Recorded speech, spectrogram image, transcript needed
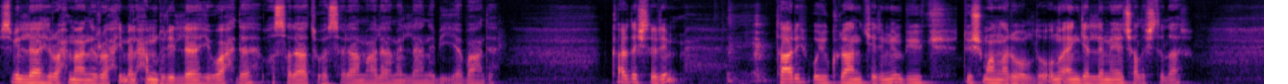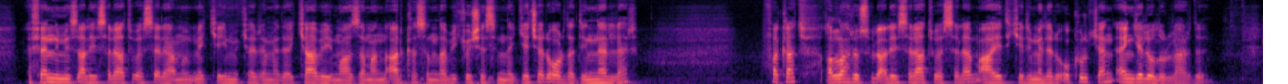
Bismillahirrahmanirrahim. Elhamdülillahi vahde ve salatu ve selamu ala men la nebiyye ba'de. Kardeşlerim, tarih boyu Kur'an-ı Kerim'in büyük düşmanları oldu. Onu engellemeye çalıştılar. Efendimiz Aleyhisselatü Vesselam'ı Mekke-i Mükerreme'de, Kabe-i Muazzama'nın arkasında bir köşesinde geçer orada dinlerler. Fakat Allah Resulü aleyhissalatu vesselam ayet-i kerimeleri okurken engel olurlardı.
